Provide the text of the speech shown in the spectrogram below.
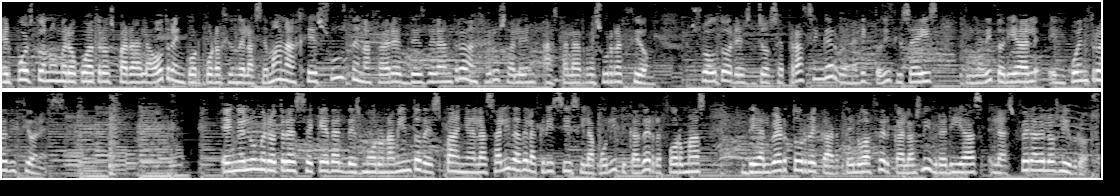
El puesto número 4 es para la otra incorporación de la semana, Jesús de Nazaret, desde la entrada en Jerusalén hasta la resurrección. Su autor es Joseph Ratzinger, Benedicto XVI, y la editorial Encuentro Ediciones. En el número 3 se queda el desmoronamiento de España, la salida de la crisis y la política de reformas de Alberto Recarte. Lo acerca a las librerías La Esfera de los Libros.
